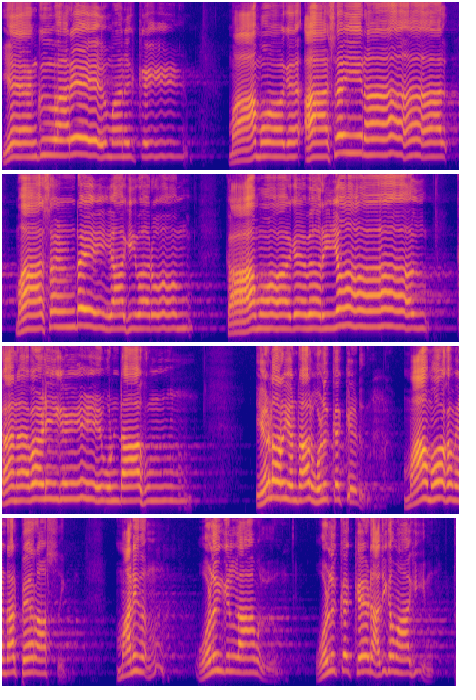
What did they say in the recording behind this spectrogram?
ஏங்குவாரே மனுக்கள் மாமோக ஆசைரால் மாசண்டை ஆகி வரும். காமோக வெறியால் கனவழிகள் உண்டாகும். இளறு என்றால் ஒழுக்கக்கேடு மாமோகம் என்றால் பேராசை. மனிதன் ஒழுங்கில்லாமல் ஒழுக்கக்கேடு அதிகமாகி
